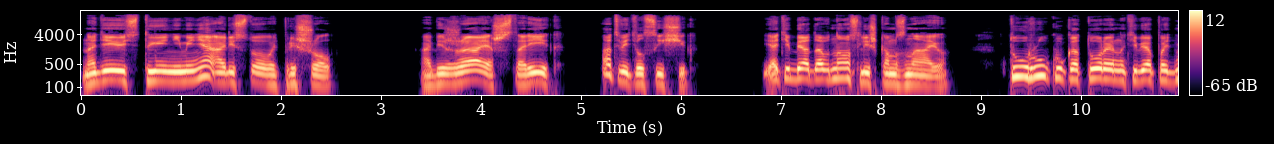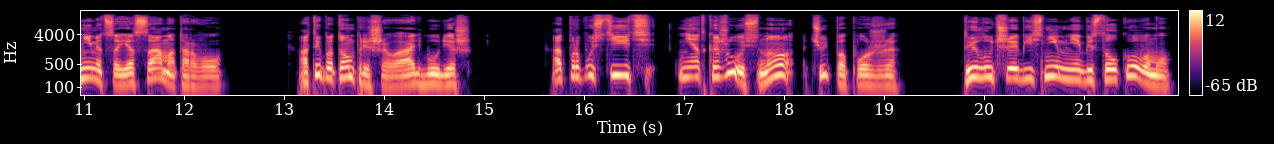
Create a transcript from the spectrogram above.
Надеюсь, ты не меня арестовывать пришел. Обижаешь, старик, — ответил сыщик. Я тебя давно слишком знаю. Ту руку, которая на тебя поднимется, я сам оторву. А ты потом пришивать будешь. От пропустить не откажусь, но чуть попозже. Ты лучше объясни мне бестолковому,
